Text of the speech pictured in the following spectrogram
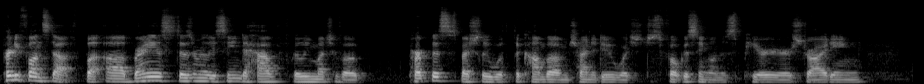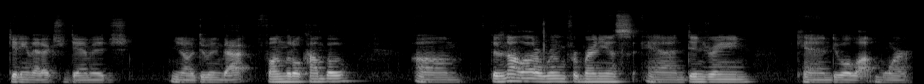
Pretty fun stuff, but uh, Brenius doesn't really seem to have really much of a purpose, especially with the combo I'm trying to do, which is just focusing on the superior striding, getting that extra damage, you know, doing that fun little combo. Um, there's not a lot of room for Brenius, and Dindrain can do a lot more,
